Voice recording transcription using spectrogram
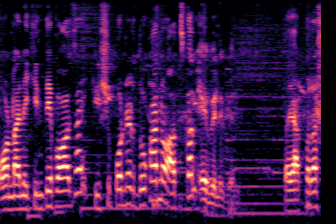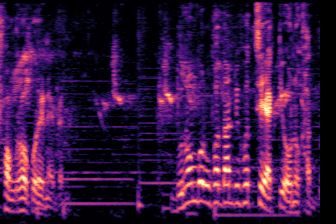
অনলাইনে কিনতে পাওয়া যায়। কৃষি পণ্যের দোকানও আজকাল অ্যাভেলেবেল তাই আপনারা সংগ্রহ করে নেবেন। দু নম্বর উপাদানটি হচ্ছে একটি অনুখাদ্য।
